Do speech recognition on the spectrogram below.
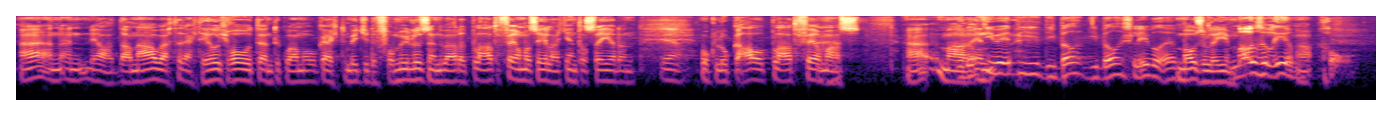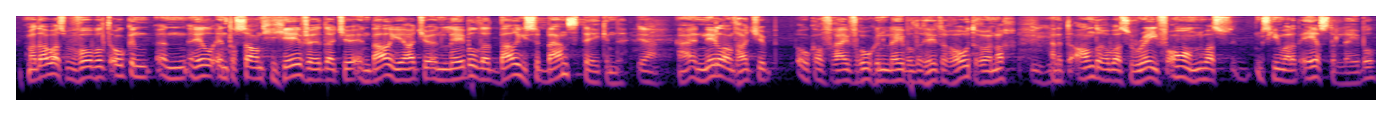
Hè. En, en ja, daarna werd het echt heel groot. En toen kwamen ook echt een beetje de formules. En werden platenfirma's heel erg geïnteresseerd. En Ja. ook lokaal platenfirma's. Hè. Maar in die die, die, Bel die Belgisch label? eh, Mausoleum. Mausoleum. Ja. Goh. Maar dat was bijvoorbeeld ook een, een heel interessant gegeven. Dat je in België had je een label dat Belgische bands tekende. Ja. in Nederland had je ook al vrij vroeg een label dat heette Roadrunner. Mhm. En het andere was Rave On, was misschien wel het eerste label.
